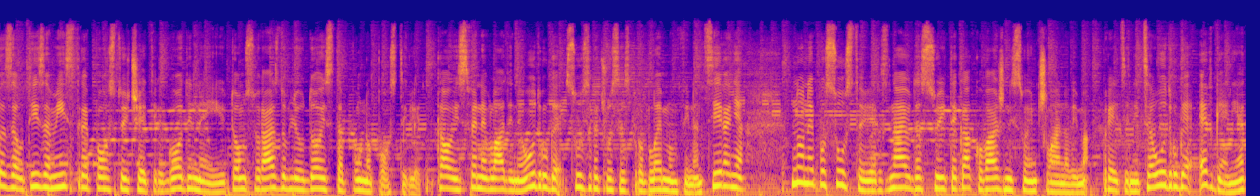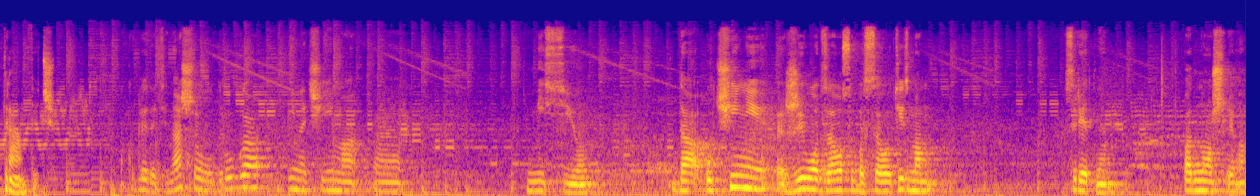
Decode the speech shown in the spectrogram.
Udruga za autizam Istre postoji četiri godine i u tom su razdoblju doista puno postigli. Kao i sve nevladine udruge, susreću se s problemom financiranja, no ne posustaju jer znaju da su i tekako važni svojim članovima. Predsjednica udruge Evgenija Trampić. Ako gledajte, naša udruga inače ima e, misiju da učini život za osobe sa autizmom sretnim, podnošljivim,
